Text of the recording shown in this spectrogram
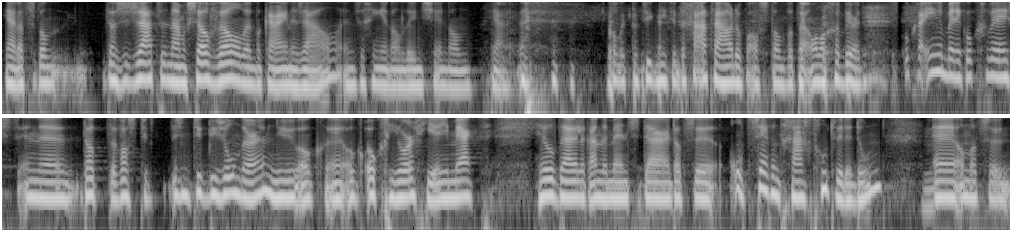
ja, dat ze dan, dan. Ze zaten namelijk zelf wel met elkaar in de zaal. En ze gingen dan lunchen. En dan. Ja. kon ik natuurlijk niet in de gaten houden op afstand wat daar allemaal gebeurde. Oekraïne ben ik ook geweest. En eh, dat was natuurlijk, is natuurlijk bijzonder. Nu ook, eh, ook, ook Georgië. Je merkt heel duidelijk aan de mensen daar dat ze ontzettend graag het goed willen doen. Hm. Eh, omdat ze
